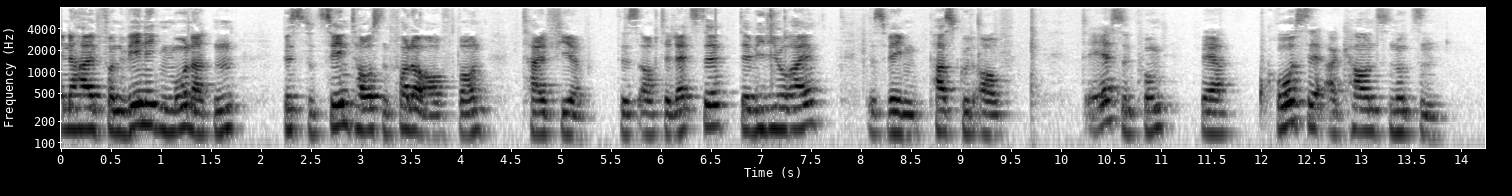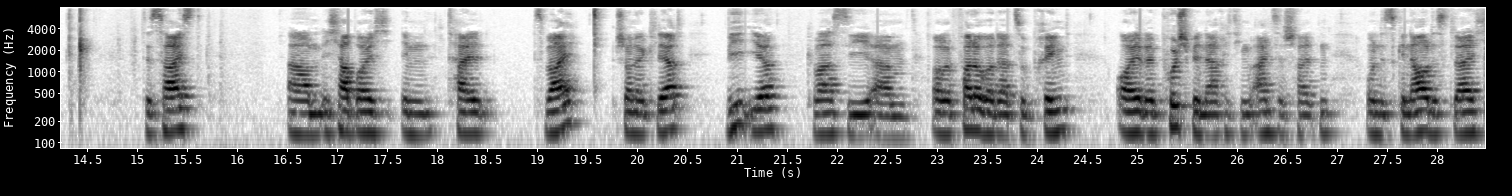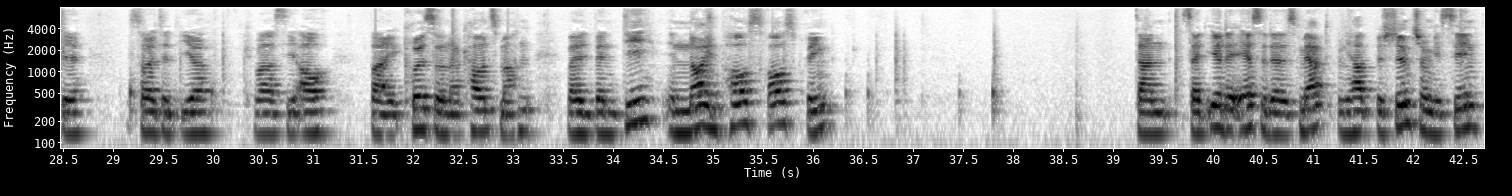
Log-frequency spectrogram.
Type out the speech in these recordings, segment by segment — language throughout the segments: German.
innerhalb von wenigen Monaten bis zu 10.000 Follower aufbauen, Teil 4. Das ist auch der letzte der Videoreihe, deswegen passt gut auf. Der erste Punkt wäre große Accounts nutzen. Das heißt, ähm, ich habe euch in Teil 2 schon erklärt, wie ihr quasi ähm, eure Follower dazu bringt, eure Push-Benachrichtigung einzuschalten. Und es ist genau das gleiche solltet ihr quasi auch bei größeren Accounts machen, weil wenn die in neuen Posts rausbringen, dann seid ihr der Erste, der es merkt und ihr habt bestimmt schon gesehen,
